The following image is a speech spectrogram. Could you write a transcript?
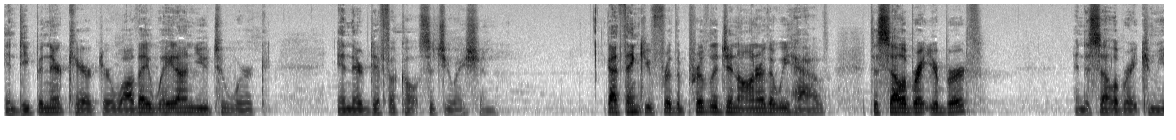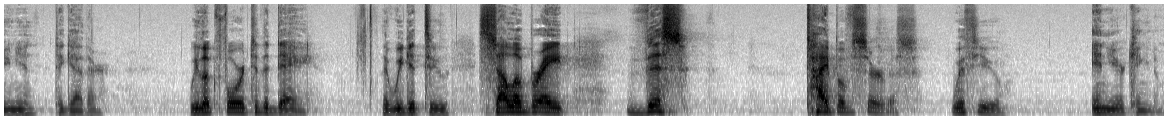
and deepen their character while they wait on you to work in their difficult situation. God, thank you for the privilege and honor that we have to celebrate your birth and to celebrate communion together. We look forward to the day that we get to celebrate this type of service with you in your kingdom.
